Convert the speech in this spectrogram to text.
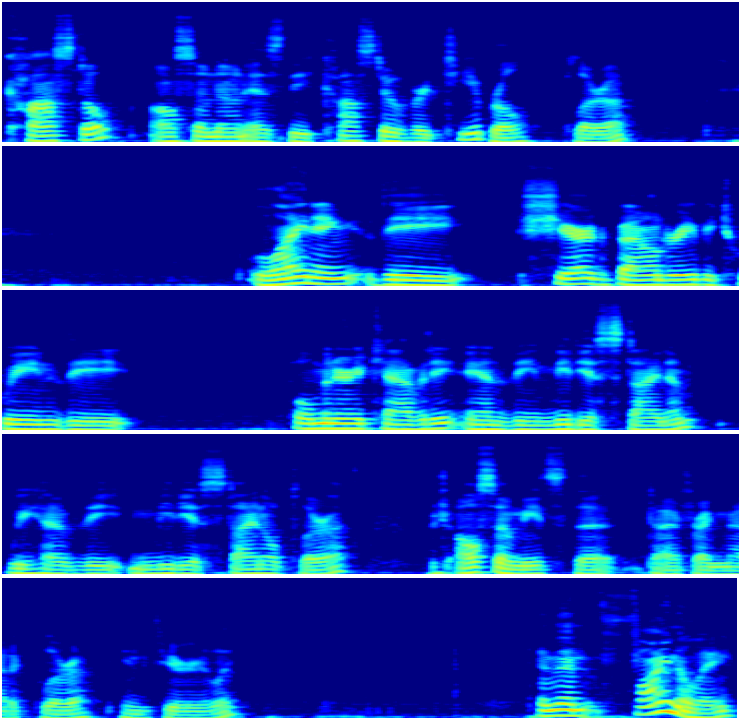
costal, also known as the costovertebral pleura, lining the shared boundary between the pulmonary cavity and the mediastinum. We have the mediastinal pleura, which also meets the diaphragmatic pleura inferiorly. And then finally,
